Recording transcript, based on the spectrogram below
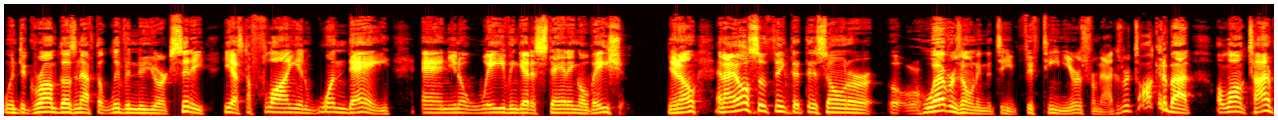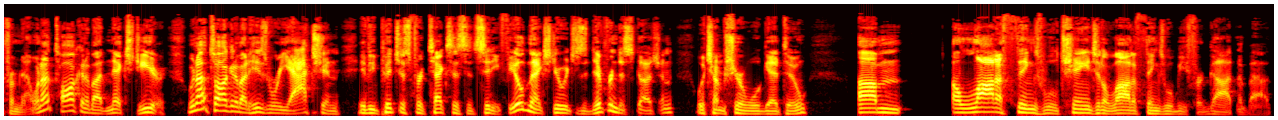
when DeGrom doesn't have to live in New York City. He has to fly in one day and, you know, wave and get a standing ovation. You know, and I also think that this owner or whoever's owning the team 15 years from now, because we're talking about a long time from now. We're not talking about next year. We're not talking about his reaction if he pitches for Texas at Citi Field next year, which is a different discussion, which I'm sure we'll get to. Um, a lot of things will change and a lot of things will be forgotten about.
